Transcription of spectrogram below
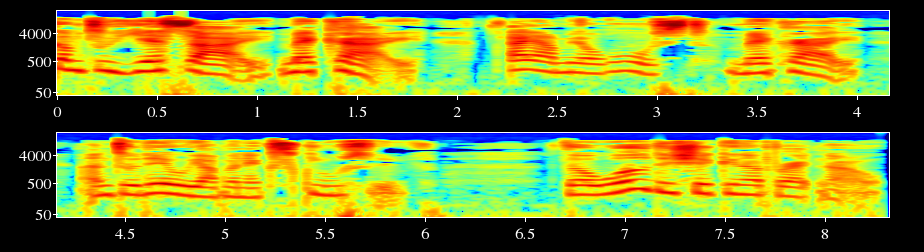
Welcome to Yes I, Mekih. I am your host, Mekih, and today we have an exclusive. The world is shaking up right now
